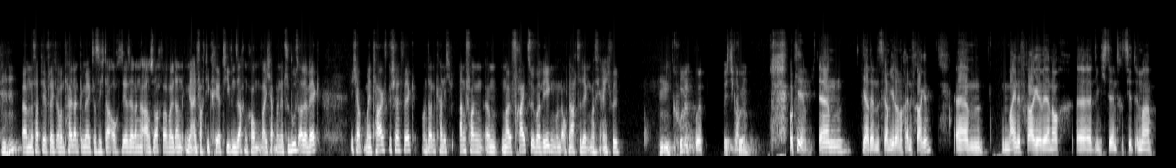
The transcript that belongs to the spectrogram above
Mhm. Ähm, das habt ihr vielleicht auch in Thailand gemerkt, dass ich da auch sehr, sehr lange abends wach war, weil dann mir einfach die kreativen Sachen kommen. Weil ich habe meine To-Dos alle weg, ich habe mein Tagesgeschäft weg und dann kann ich anfangen, ähm, mal frei zu überlegen und auch nachzudenken, was ich eigentlich will. Mhm, cool. cool. Richtig ja. Okay, ähm, ja, Dennis, wir haben jeder noch eine Frage. Ähm, meine Frage wäre noch, äh, die mich sehr interessiert immer,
